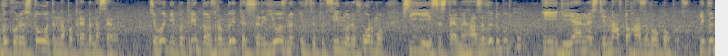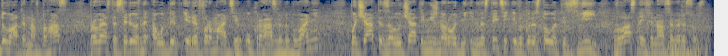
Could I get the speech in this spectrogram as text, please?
використовувати на потреби населення. Сьогодні потрібно зробити серйозну інституційну реформу всієї системи газовидобутку і діяльності нафтогазового комплексу, ліквідувати Нафтогаз, провести серйозний аудит і реформацію Укргазвидобування, почати залучати міжнародні інвестиції і використовувати свій власний фінансовий ресурс.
